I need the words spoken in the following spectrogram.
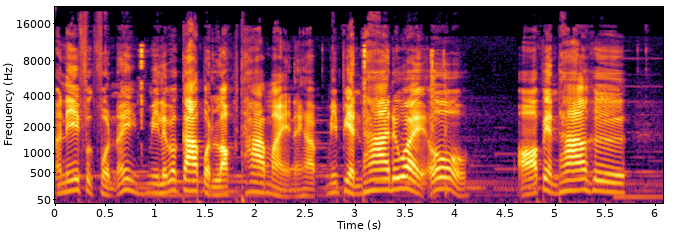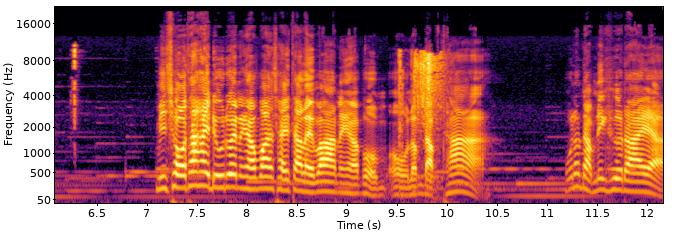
อันนี้ฝึกฝนเอ้ยมีเลเวล9ปลดล็อกท่าใหม่นะครับ มีเปลี่ยนท่าด้วย โอ้อ๋อเปลี่ยนท่าก็คือ มีโชว์ท่าให้ดูด้วยนะครับ ว่าใช้ท่าอะไรบ้างนะครับ ผมโอ้ลำดับท่าโอ้ลำดับนี้คืออะไรอะ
